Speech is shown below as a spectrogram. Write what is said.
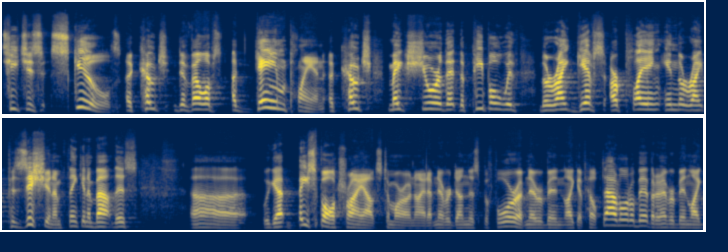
teaches skills. A coach develops a game plan. A coach makes sure that the people with the right gifts are playing in the right position. I'm thinking about this. Uh, we got baseball tryouts tomorrow night. I've never done this before. I've never been like, I've helped out a little bit, but I've never been like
